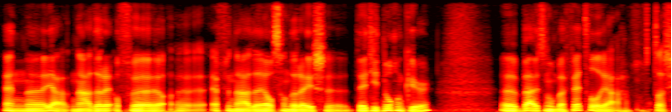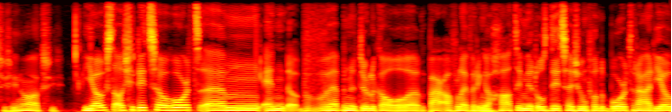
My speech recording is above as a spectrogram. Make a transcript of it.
En uh, ja, na de, of, uh, uh, even na de helft van de race deed hij het nog een keer. buitenom bij Vettel, ja, fantastische inhaalactie. Joost, als je dit zo hoort, um, en we hebben natuurlijk al een paar afleveringen gehad inmiddels dit seizoen van de Boordradio.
